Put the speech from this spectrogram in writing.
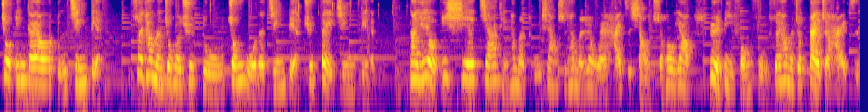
就应该要读经典。所以他们就会去读中国的经典，去背经典。那也有一些家庭，他们的图像是他们认为孩子小时候要阅历丰富，所以他们就带着孩子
